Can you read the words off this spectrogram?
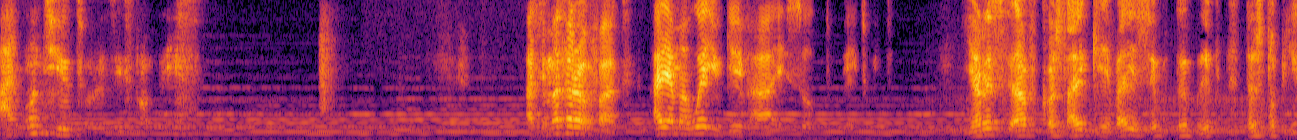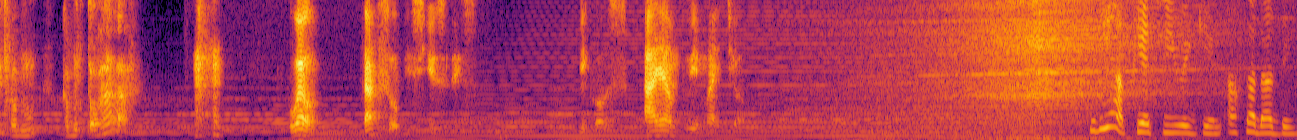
I want you to resist from this. As a matter of fact, I am aware you gave her a soap to bathe with. Yes, of course, I gave her a simple bit to stop you from coming to her. Well, that soap is useless. because I am doing my job. Did he appear to you again after that day?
